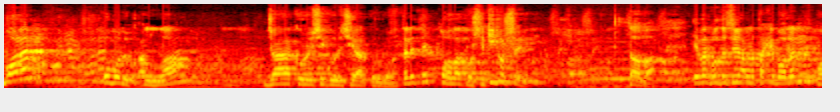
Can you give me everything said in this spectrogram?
বলেন। ও বলুক, আল্লাহ যা করেছি করেছি, আর করব না। তাহলে তবা করছে। কি করছে? তবা এবার বলতেছি, আল্লাহ তাকে বলেন ও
